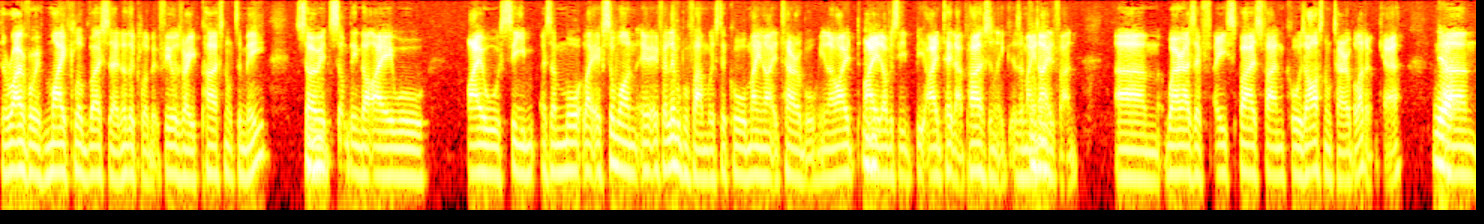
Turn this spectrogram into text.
the rivalry of my club versus another club, it feels very personal to me. So mm. it's something that I will I will see as a more like if someone if a Liverpool fan was to call Man United terrible, you know, I'd mm. I'd obviously be I'd take that personally as a Man mm-hmm. United fan. Um, whereas if a Spurs fan calls Arsenal terrible, I don't care. Yeah. Um,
